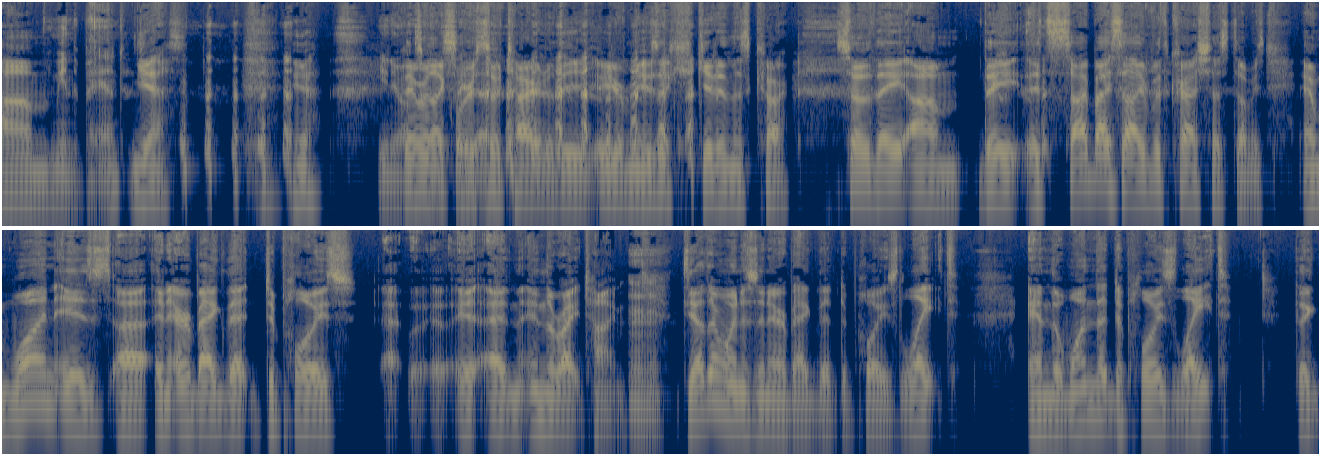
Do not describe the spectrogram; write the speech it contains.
Um, You mean the band? Yes. yeah. You know, They were like, "We're that. so tired of the your music. Get in this car." So they um they it's side by side with crash test dummies, and one is uh, an airbag that deploys in, in the right time. Mm-hmm. The other one is an airbag that deploys late, and the one that deploys late, the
